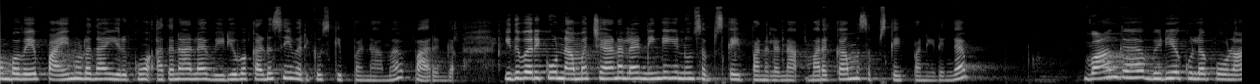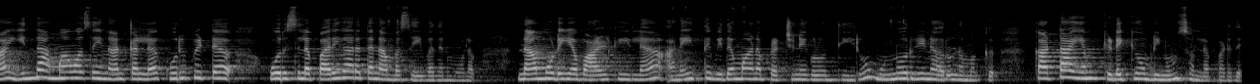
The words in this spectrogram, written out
ரொம்பவே பயனுள்ளதாக இருக்கும். அதனால் வீடியோவை கடைசி வரைக்கும் ஸ்கிப் பண்ணாமல் பாருங்கள் இது வரைக்கும் நம்ம சேனலை நீங்கள் இன்னும் சப்ஸ்கிரைப் பண்ணலைன்னா மறக்காமல் சப்ஸ்கிரைப் பண்ணிவிடுங்க வாங்க வீடியோக்குள்ளே போகலாம் இந்த அமாவாசை நாட்களில் குறிப்பிட்ட ஒரு சில பரிகாரத்தை நம்ம செய்வதன் மூலம். நம்முடைய வாழ்க்கையில் அனைத்து விதமான பிரச்சனைகளும் தீரும். முன்னோர்களின் அருள் நமக்கு கட்டாயம் கிடைக்கும் அப்படின்னும் சொல்லப்படுது.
